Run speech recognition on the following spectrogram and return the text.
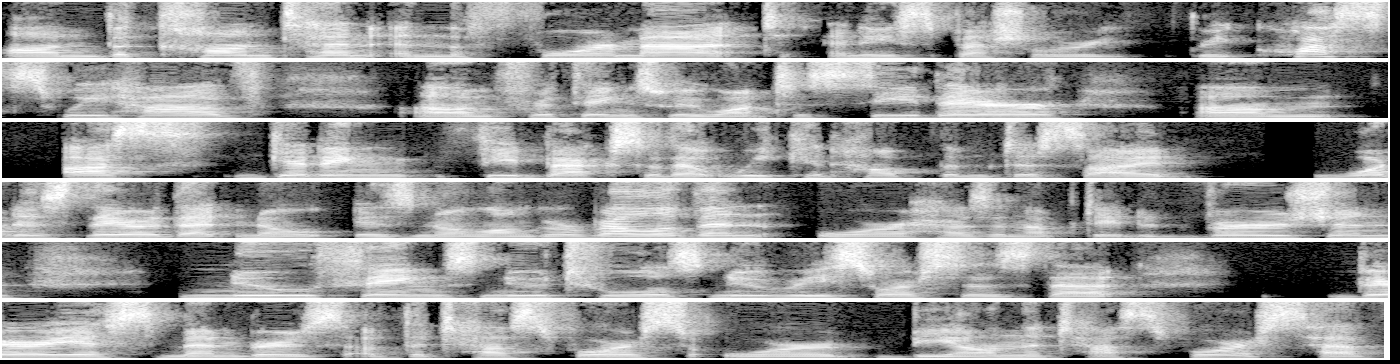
on the content and the format, any special re requests we have um, for things we want to see there, um, us getting feedback so that we can help them decide what is there that no is no longer relevant or has an updated version, new things, new tools, new resources that various members of the task force or beyond the task force have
